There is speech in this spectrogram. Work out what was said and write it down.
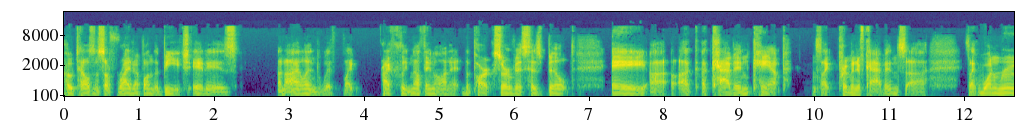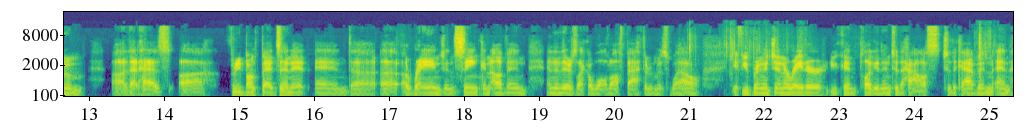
hotels and stuff right up on the beach, it is an island with like practically nothing on it. The Park Service has built a uh, a, a cabin camp. It's like primitive cabins. Uh, it's like one room uh, that has uh, three bunk beds in it and uh, a, a range and sink and oven. And then there's like a walled off bathroom as well. If you bring a generator, you can plug it into the house to the cabin and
